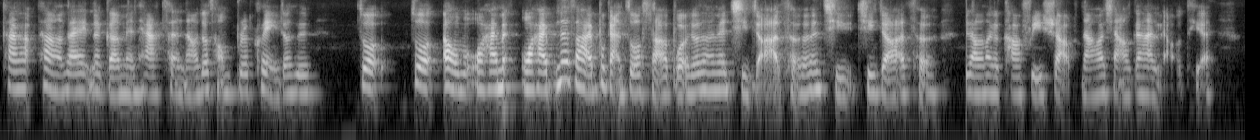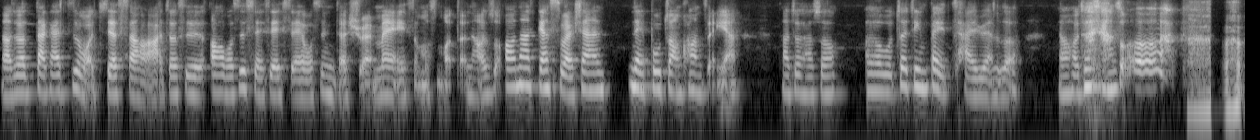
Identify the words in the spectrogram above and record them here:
他他好像在那个 Manhattan，然后就从 Brooklyn 就是坐坐哦，我还没我还那时候还不敢坐 Subway，就在那边骑脚踏车，在那边骑骑脚踏车。到那个 coffee shop，然后想要跟他聊天，然后就大概自我介绍啊，就是哦，我是谁谁谁，我是你的学妹什么什么的，然后就说哦，那 Gensler 现在内部状况怎样？然然后就他说，呃，我最近被裁员了，然后我就想说，呃，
